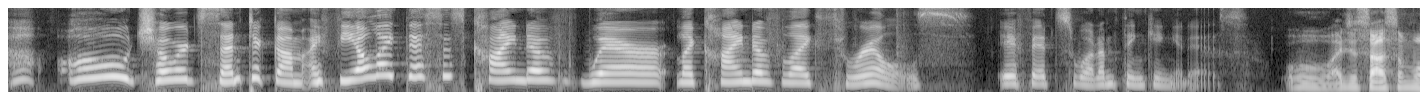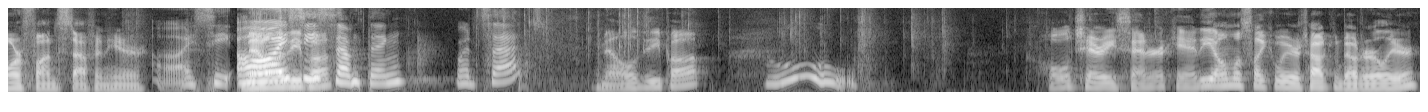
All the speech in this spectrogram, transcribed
Oh, Choward scented gum. I feel like this is kind of where, like, kind of like thrills, if it's what I'm thinking it is. Oh, I just saw some more fun stuff in here. Oh, I see. Oh, Melody I see Pop? something. What's that? Melody pop, Ooh. whole cherry center candy, almost like we were talking about earlier.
